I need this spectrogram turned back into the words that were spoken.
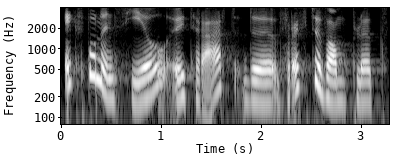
exponentieel uiteraard de vruchten van pluk.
